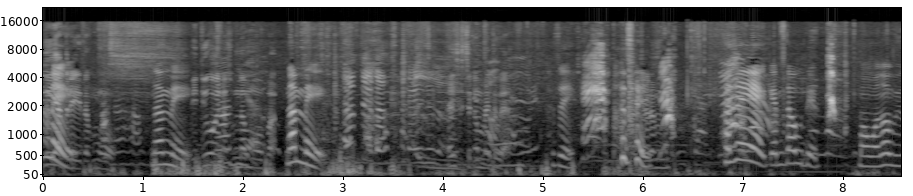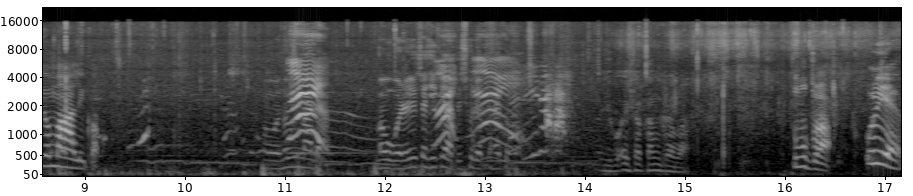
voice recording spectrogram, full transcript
Name. Name. Video ni semua mau pak. Name. Hei, sekarang macam apa? Hei, hei, hei, kem tahu deh. Mau warna video mali kok. Mau warna mali. Mau warna itu saya kira tu sudah tahu. Ibu Aisyah kang berapa? Uba. Oh, Uye.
